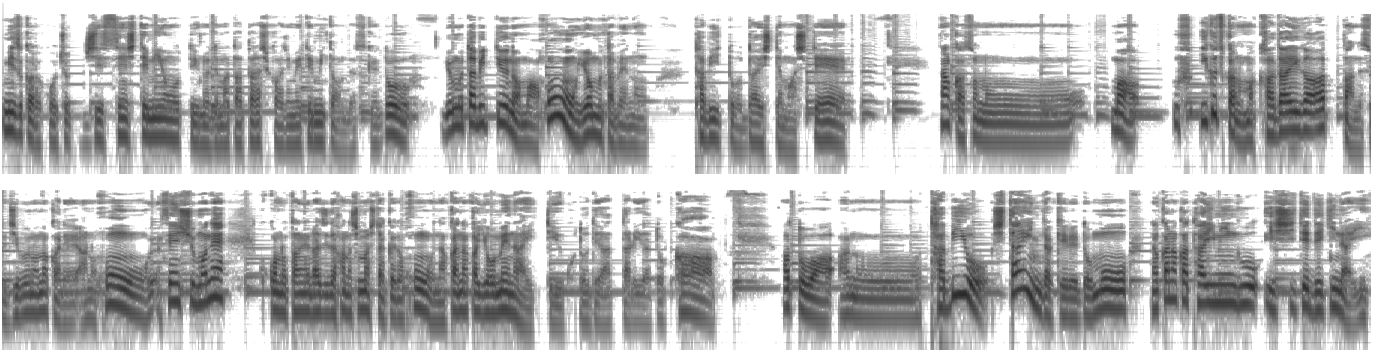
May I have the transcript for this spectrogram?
自らこうちょっと実践してみようっていうのでまた新しく始めてみたんですけど、読む旅っていうのはまあ本を読むための旅と題してまして、なんかその、まあ、いくつかのまあ課題があったんですよ。自分の中で。あの本を、先週もね、ここの種ラジで話しましたけど、本をなかなか読めないっていうことであったりだとか、あとは、あのー旅をしたいんだけれども、なかなかタイミングを逸してできない。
